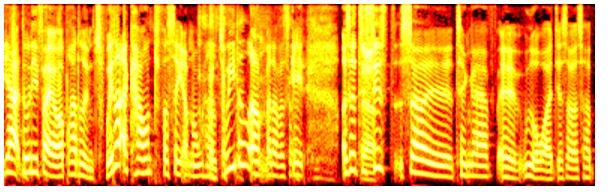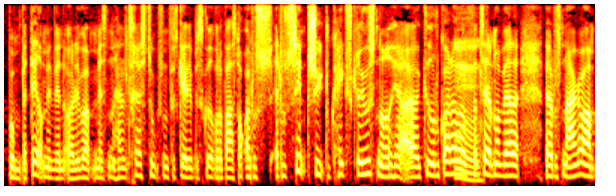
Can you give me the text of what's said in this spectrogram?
jeg, det var lige før, jeg oprettede en Twitter-account, for at se, om nogen havde tweetet om, hvad der var sket. Og så til ja. sidst, så øh, tænker jeg, øh, udover at jeg så også har bombarderet min ven Oliver med sådan 50.000 forskellige beskeder, hvor der bare står, er du, er du sindssyg? Du kan ikke skrive sådan noget her. Og gider du godt at mm. fortælle mig, hvad, der, hvad du snakker om?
